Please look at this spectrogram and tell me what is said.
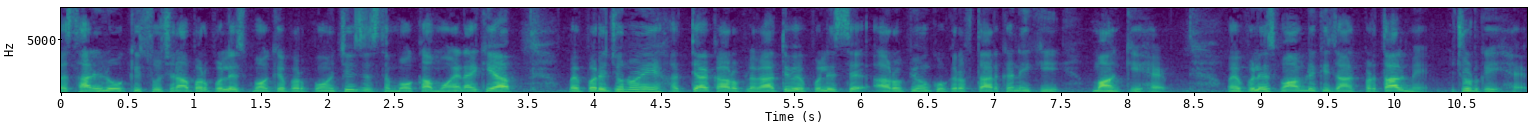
स्थानीय लोगों की सूचना पर पुलिस मौके पर पहुँची, जिसने मौका मुआयना किया। वहीं परिजनों ने हत्या का आरोप लगाते हुए पुलिस से आरोपियों को गिरफ़्तार करने की मांग की है। वहीं पुलिस मामले की जाँच पड़ताल में जुट गई है।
